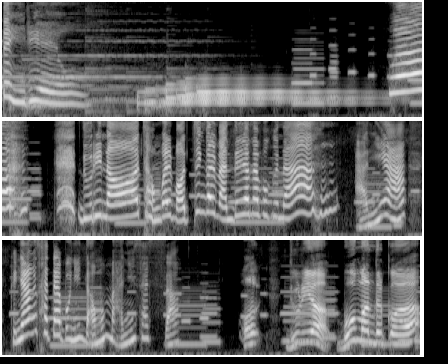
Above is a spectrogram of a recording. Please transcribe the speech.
때 일이에요. 누리 너 정말 멋진 걸 만들려나 보구나. 아니야, 그냥 사다 보니 너무 많이 샀어. 어, 누리야, 뭐 만들 거야?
